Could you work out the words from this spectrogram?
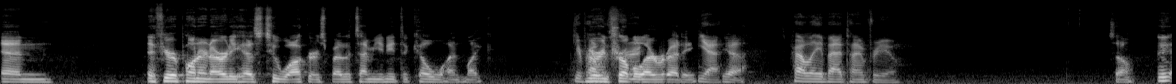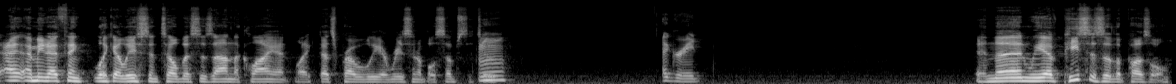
And if your opponent already has two walkers by the time you need to kill one, like You're, you're in trouble screwed. already. Yeah. Yeah. It's probably a bad time for you. So I, I mean I think like at least until this is on the client, like that's probably a reasonable substitute. Mhm. Agreed. And then we have pieces of the puzzle.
